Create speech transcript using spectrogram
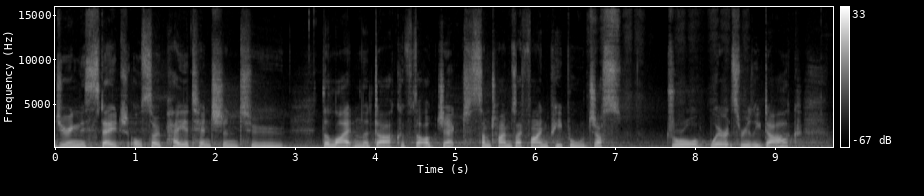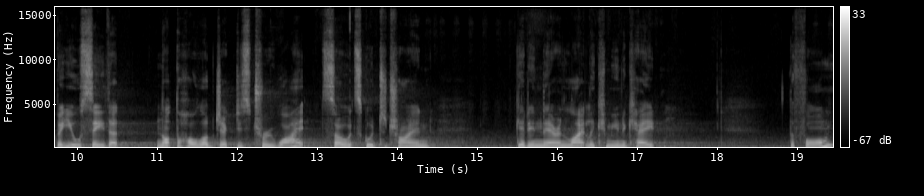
During this stage, also pay attention to the light and the dark of the object. Sometimes I find people just draw where it's really dark, but you'll see that not the whole object is true white, so it's good to try and get in there and lightly communicate the form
